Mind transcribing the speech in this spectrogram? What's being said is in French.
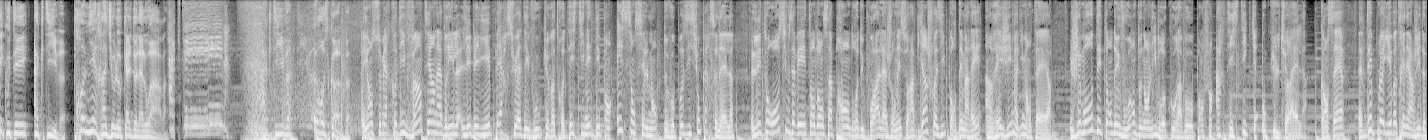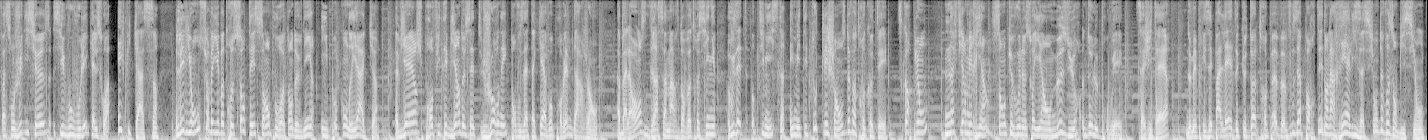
Vous écoutez Active, première radio locale de la Loire. Active. Active, Horoscope. Et en ce mercredi 21 avril, les béliers, persuadez-vous que votre destinée dépend essentiellement de vos positions personnelles. Les taureaux, si vous avez tendance à prendre du poids, la journée sera bien choisie pour démarrer un régime alimentaire. Gémeaux, détendez-vous en donnant libre cours à vos penchants artistiques ou culturels. Cancer, déployez votre énergie de façon judicieuse si vous voulez qu'elle soit efficace. Les lions, surveillez votre santé sans pour autant devenir hypochondriaque. Vierge, profitez bien de cette journée pour vous attaquer à vos problèmes d'argent. Balance, grâce à Mars dans votre signe, vous êtes optimiste et mettez toutes les chances de votre côté. Scorpion, n'affirmez rien sans que vous ne soyez en mesure de le prouver. Sagittaire, ne méprisez pas l'aide que d'autres peuvent vous apporter dans la réalisation de vos ambitions.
